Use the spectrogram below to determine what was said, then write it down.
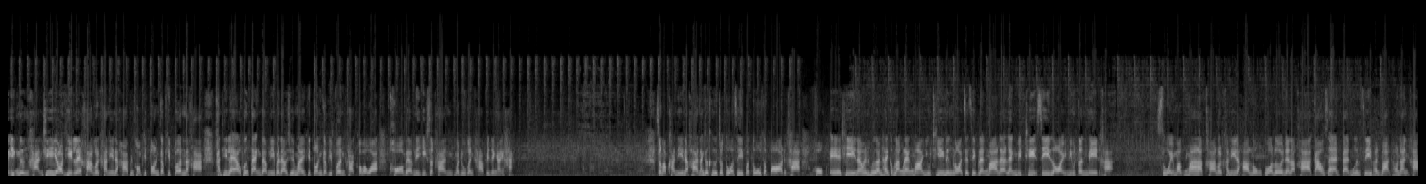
คืออีกหนึ่งคันที่ยอดฮิตเลยค่ะรถคันนี้นะคะ เป็นของพี่ต้นกับพี่เปิ้ลนะคะ คันที่แล้วเพิ่งแต่งแบบนี้ไปแล้วใช่ไหมพี่ต้นกับพี่เปิ้ลค่ะ ก็บอกว่าขอแบบนี้อีกสักคันมาดูกันค่ะเป็นยังไงค่ะสำหรับคันนี้นะคะ นั่นก็คือเจ้าตัว 4 ประตูสปอร์ตค่ะ 6 AT นะเพื่อนๆให้กำลังแรงม้าอยู่ที่ 170 แรงม้า และแรงบิดที่ 400 นิวตันเมตรค่ะ สวยมากๆค่ะรถคันนี้นะคะ ลงตัวเลยในราคา 984,000 บาทเท่านั้นค่ะ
